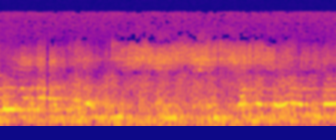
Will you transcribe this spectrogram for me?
Stop the hell,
